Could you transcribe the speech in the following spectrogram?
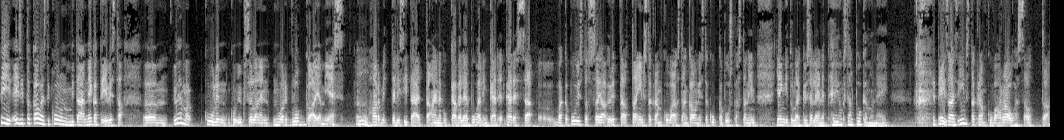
Niin, ei sitten ole kauheasti kuulunut mitään negatiivista. Öm, yhden mä kuulin, kun yksi sellainen nuori vloggaajamies mm. harmitteli sitä, että aina kun kävelee puhelin kädessä vaikka puistossa ja yrittää ottaa Instagram-kuvaa jostain kauniista kukkapuskasta, niin jengi tulee kyseleen, että hei, onko täällä Pokemonei? Että ei saisi Instagram-kuvaa rauhassa ottaa.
